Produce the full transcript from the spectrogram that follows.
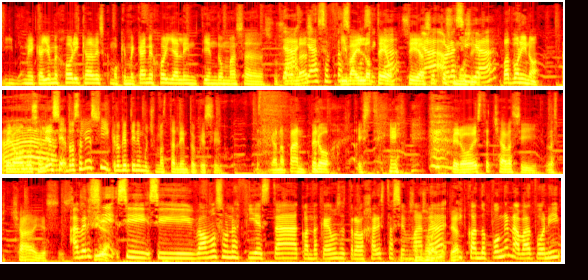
y me cayó mejor y cada vez como que me cae mejor, ya le entiendo más a sus ya, rolas. y bailoteo. Sí, acepto su música. Bad Bunny no. Pero ah. Rosalía, Rosalía sí, creo que tiene mucho más talento que se gana pan. Pero este, pero esta chava sí, las pichada y es, A ver si, si, si vamos a una fiesta cuando acabemos de trabajar esta semana y cuando pongan a Bad Bunny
